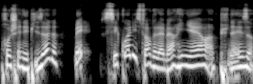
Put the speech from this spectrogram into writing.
Prochain épisode. Mais c'est quoi l'histoire de la marinière, punaise?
